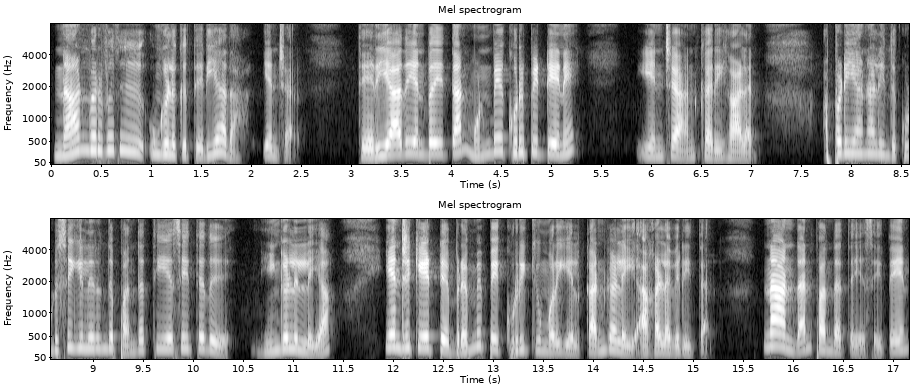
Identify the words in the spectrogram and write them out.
நான் வருவது உங்களுக்கு தெரியாதா என்றார். தெரியாது என்பதைத்தான் முன்பே குறிப்பிட்டேனே என்றான் கரிகாலன். அப்படியானால் இந்த குடிசையிலிருந்து பந்தத்தை இசைத்தது நீங்கள் இல்லையா? என்று கேட்டு பிரமிப்பை குறிக்கும் முறையில் கண்களை அகல விரித்தார். நான் தான் பந்தத்தை இசைத்தேன்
